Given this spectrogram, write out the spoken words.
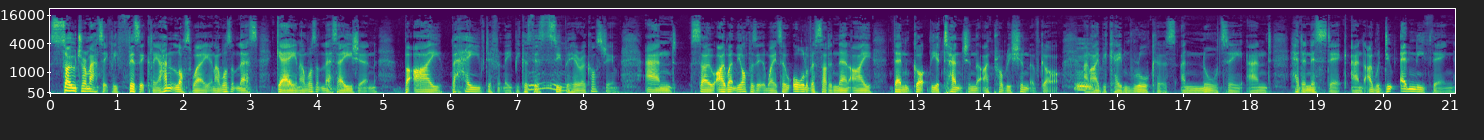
so dramatically physically. I hadn't lost weight and I wasn't less gay and I wasn't less Asian, but I behaved differently because this mm. superhero costume. And so I went the opposite way. So all of a sudden, then I then got the attention that I probably shouldn't have got, mm. and I became raucous and naughty and hedonistic, and I would do anything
